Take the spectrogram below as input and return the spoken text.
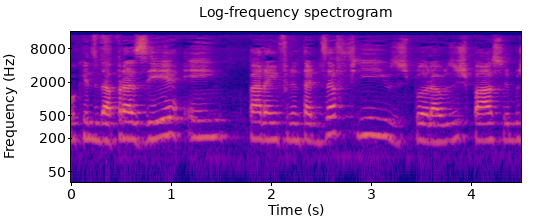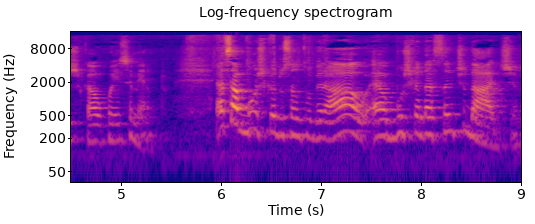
o que lhe dá prazer em para enfrentar desafios, explorar os espaços e buscar o conhecimento. Essa busca do Santo Graal é a busca da santidade.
